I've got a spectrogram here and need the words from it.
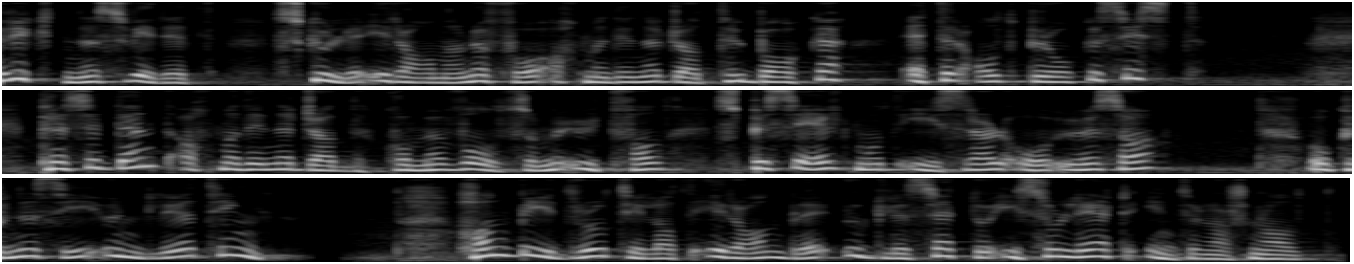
Ryktene svirret. Skulle iranerne få Ahmadinejad tilbake etter alt bråket sist? President Ahmadinejad kom med voldsomme utfall, spesielt mot Israel og USA, og kunne si underlige ting. Han bidro til at Iran ble uglesett og isolert internasjonalt.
